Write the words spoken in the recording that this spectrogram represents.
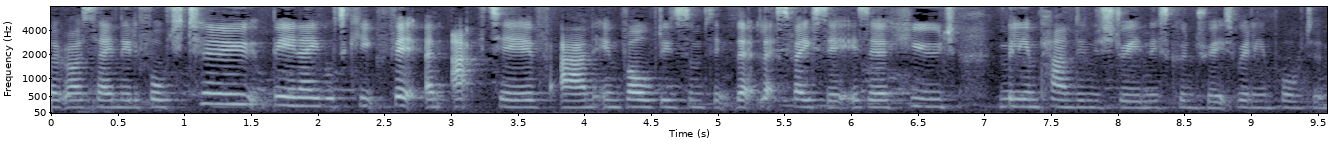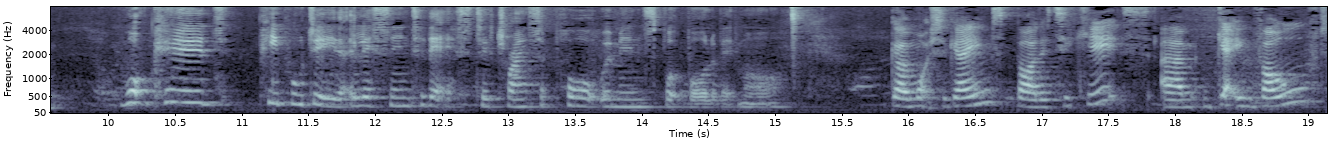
I was saying, nearly 42, being able to keep fit and active and involved in something that, let's face it, is a huge million pound industry in this country, it's really important. What could people do that are listening to this to try and support women's football a bit more? Go and watch the games, buy the tickets, um, get involved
